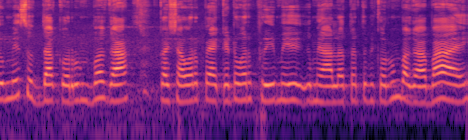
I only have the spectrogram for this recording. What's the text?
तुम्हीसुद्धा करून बघा कशावर पॅकेटवर फ्री मिळालं तर तुम्ही करून बघा. बाय!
